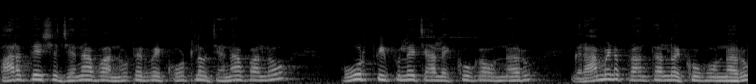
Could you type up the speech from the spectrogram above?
భారతదేశ జనాభా నూట ఇరవై కోట్ల జనాభాలో పూర్ పీపులే చాలా ఎక్కువగా ఉన్నారు గ్రామీణ ప్రాంతాల్లో ఎక్కువగా ఉన్నారు.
